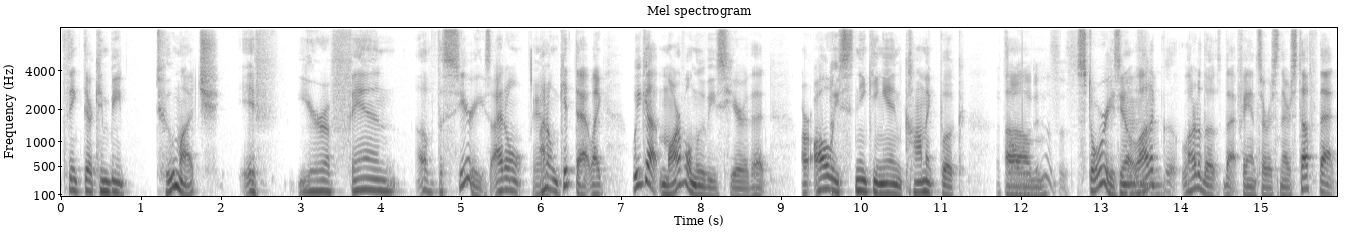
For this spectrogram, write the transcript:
think there can be too much if you're a fan of the series. I don't, Yeah. I don't get that. Like we got Marvel movies here that are always sneaking in comic book um, is. is stories. You know, a lot of a lot of those that fan service and there's stuff that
